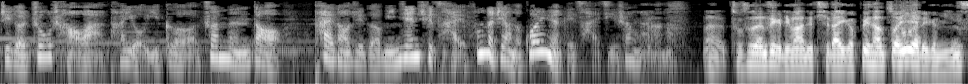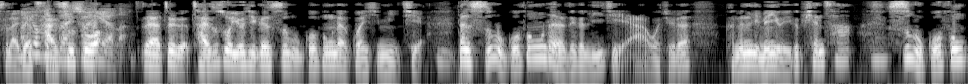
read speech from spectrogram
这个周朝啊，它有一个专门到派到这个民间去采风的这样的官员给采集上来了呢？呃，主持人这个地方就提到一个非常专业的一个名词了，叫采诗说。在这个采诗说，尤其跟十五国风的关系密切。但十五国风的这个理解啊，我觉得可能里面有一个偏差。十五国风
